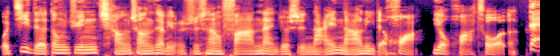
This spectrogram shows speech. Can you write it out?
我记得东君常常在脸书上发难，就是哪一哪里的画又画错了。对，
